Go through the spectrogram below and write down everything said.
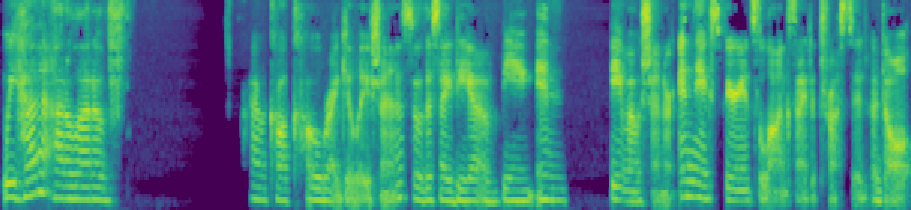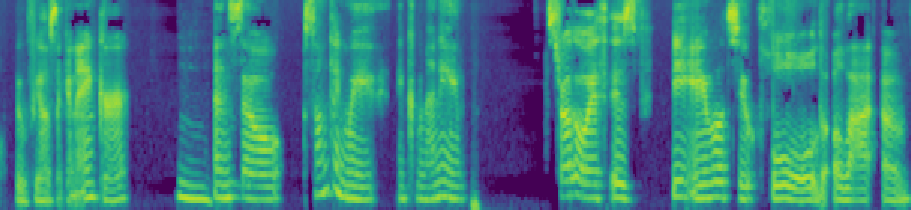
we haven't had a lot of I would call co-regulation. So this idea of being in the emotion or in the experience alongside a trusted adult who feels like an anchor. Mm. And so something we I think many struggle with is being able to hold a lot of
